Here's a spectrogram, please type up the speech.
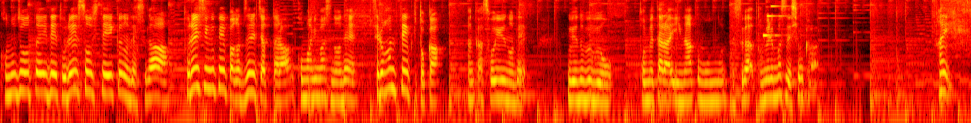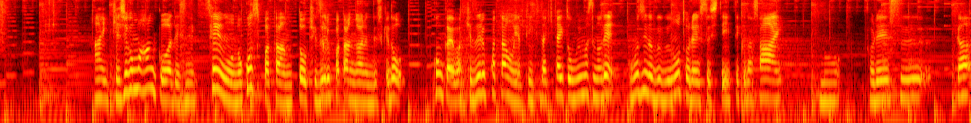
この状態でトレースをしていくのですがトレーシングペーパーがずれちゃったら困りますのでセロハンテープとかなんかそういうので上の部分を留めたらいいなと思うのですが留めれますでしょうか？はい。はい、消しゴムはんこはですね線を残すパターンと削るパターンがあるんですけど今回は削るパターンをやっていただきたいと思いますので文字の部分をトレースしていってください。このトレースが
